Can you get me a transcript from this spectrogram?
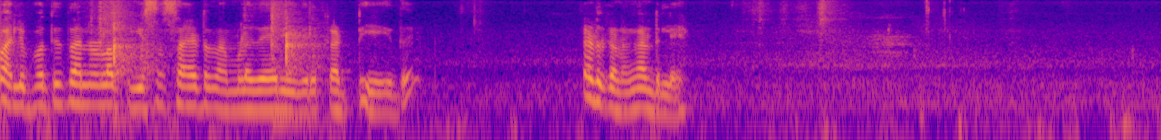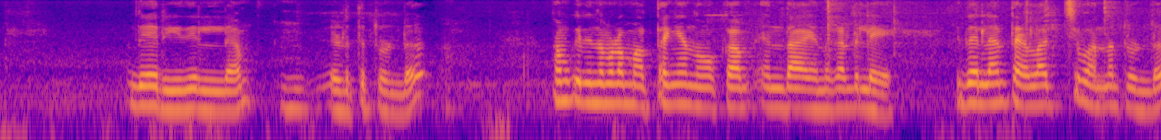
വലുപ്പത്തിൽ തന്നെയുള്ള പീസസ് ആയിട്ട് നമ്മൾ ഇതേ രീതിയിൽ കട്ട് ചെയ്ത് എടുക്കണം. കണ്ടില്ലേ? ഇതേ രീതിയിലെല്ലാം എടുത്തിട്ടുണ്ട്. നമുക്കിനി നമ്മുടെ മത്തങ്ങ നോക്കാം. എന്താ എന്ന് കണ്ടില്ലേ? ഇതെല്ലാം തിളച്ച് വന്നിട്ടുണ്ട്.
